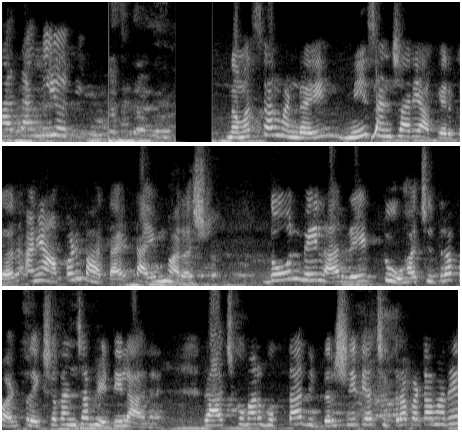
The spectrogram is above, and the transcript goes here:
हा चांगली होती. नमस्कार मंडळी मी संचारी आकेरकर आणि आपण पाहताय टाइम महाराष्ट्र. दोन मेला रेड टू हा चित्रपट प्रेक्षकांच्या भेटीला आलाय. राजकुमार गुप्ता दिग्दर्शित या चित्रपटामध्ये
